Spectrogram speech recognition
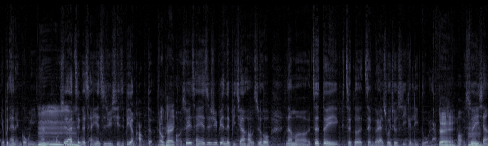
也不太能供应，嗯，所以它整个产业秩序其实变好的，OK，哦，所以产业秩序变得比较好之后，那么这对这个整个来说就是一个利多啦，对，哦，所以像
